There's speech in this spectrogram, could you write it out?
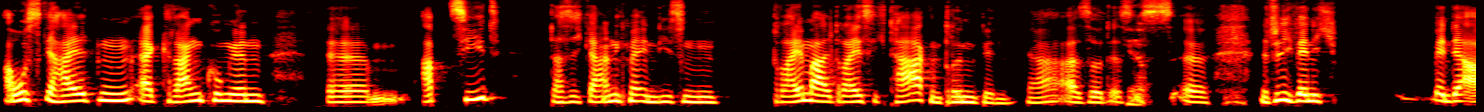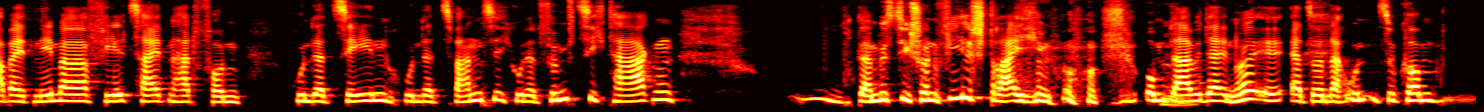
ausgehaltenen Erkrankungen ähm, abzieht, dass ich gar nicht mehr in diesen dreimal 30 Tagen drin bin. Ja, also das ja. ist äh, natürlich, wenn ich, wenn der Arbeitnehmer Fehlzeiten hat von 110, 120, 150 Tagen, da müsste ich schon viel streichen, um mhm. da wieder ne, also nach unten zu kommen.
